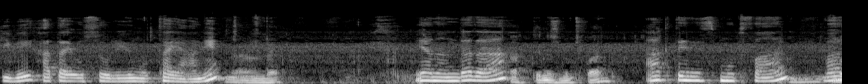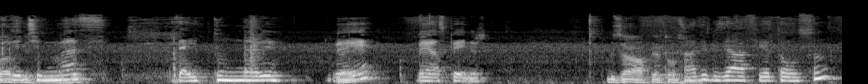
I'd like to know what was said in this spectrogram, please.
gibi Hatay usulü yumurta yani. Yanında Yanında da Akdeniz mutfağı. Akdeniz mutfağın vazgeçilmez zeytinleri ve beyaz peynir. Bize afiyet olsun. Hadi bize afiyet olsun.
